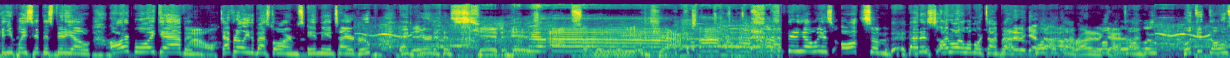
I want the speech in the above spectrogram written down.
can you please hit this video? Our boy Gavin, Wow. definitely the best arms in the entire group, and This- here it is. Kid is absolutely jacked. that video is awesome. That is. I want it one more time, Pat. Run it again. One more time. run it One again. more time. Look at those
